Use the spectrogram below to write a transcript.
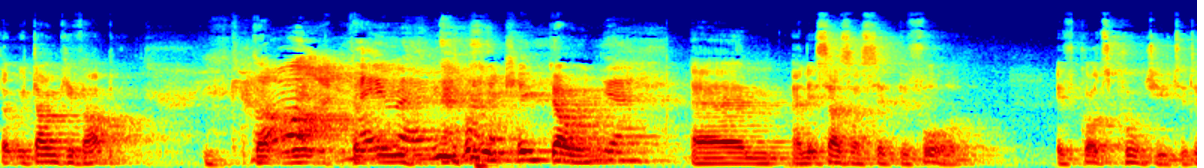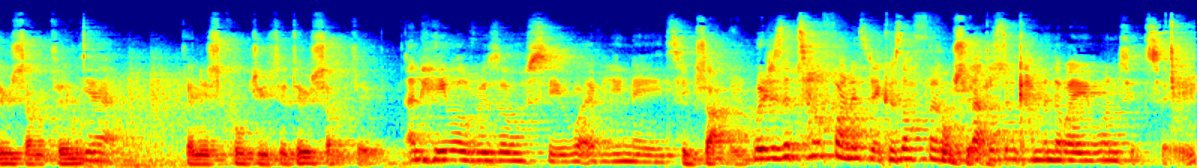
That we don't give up. Come that we, on, that we- amen. that we keep going. Yeah. Um, and it's as I said before, if God's called you to do something, Yeah. Then He's called you to do something. And He will resource you whatever you need. Exactly. Which is a tough one, isn't it? Because often it doesn't come in the way you want it to.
